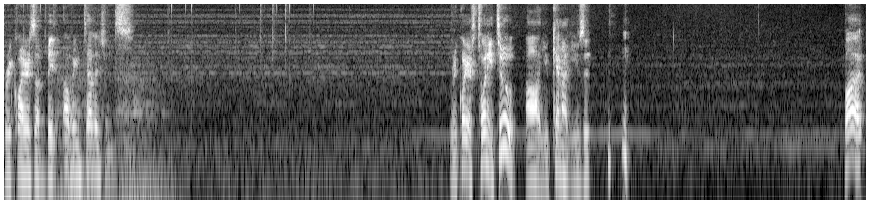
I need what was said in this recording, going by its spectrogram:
requires a bit of intelligence. Requires 22! Ah, you cannot use it. but,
